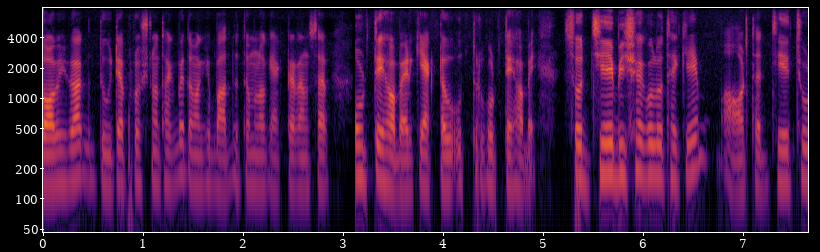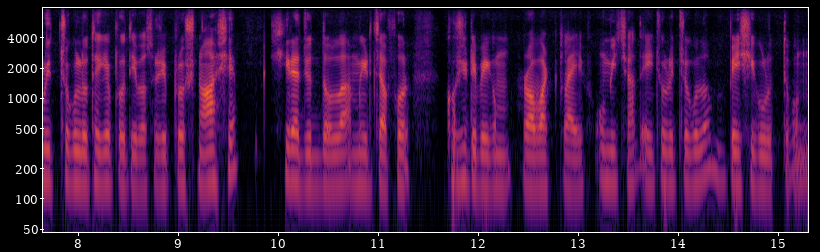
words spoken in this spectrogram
গ বিভাগ দুইটা প্রশ্ন থাকবে, তোমাকে বাধ্যতামূলক একটার আনসার করতে হবে, আর কি একটা উত্তর করতে হবে। সো যে বিষয়গুলো থেকে অর্থাৎ যে চরিত্রগুলো থেকে প্রতি বছরই প্রশ্ন আসে, সিরাজউদ্দৌলা মীর জাফর খুশিটি বেগম, রবার্ট ক্লাইভ উমি চাঁদ এই চরিত্রগুলো বেশি গুরুত্বপূর্ণ।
